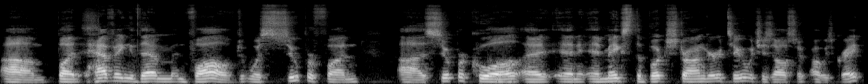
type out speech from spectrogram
Um, but having them involved was super fun, uh, super cool, uh, and it makes the book stronger too, which is also always great.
